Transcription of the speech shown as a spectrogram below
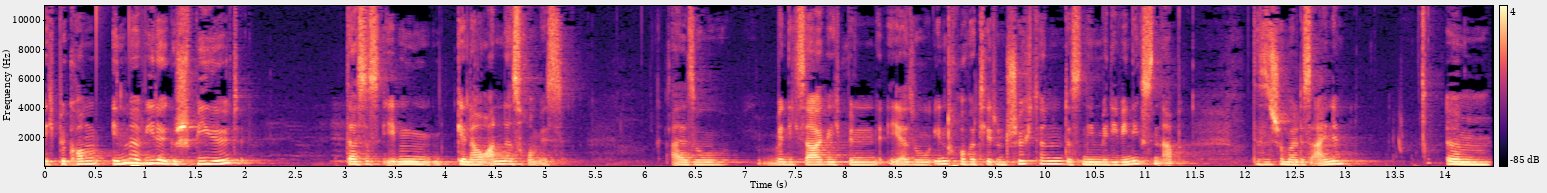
ich bekomme immer wieder gespiegelt, dass es eben genau andersrum ist. Also wenn ich sage, ich bin eher so introvertiert und schüchtern, das nehmen mir die wenigsten ab. Das ist schon mal das eine. Ähm,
